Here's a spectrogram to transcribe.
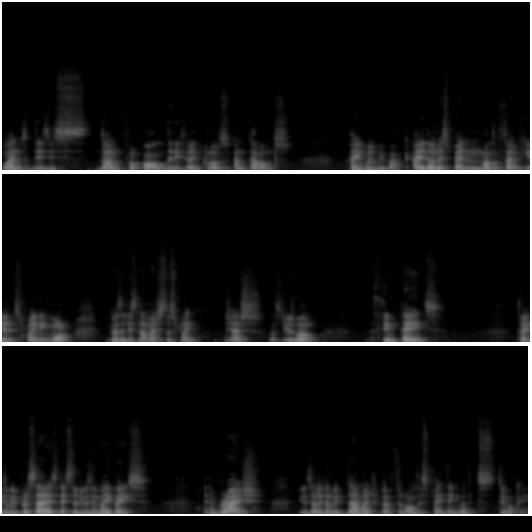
once this is done for all the different clothes and talons I will be back I don't spend a lot of time here explaining more because there is not much to explain just as usual thin paints try to be precise. I still using my base uh, brush. It's a little bit damaged after all this painting but it's still okay.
